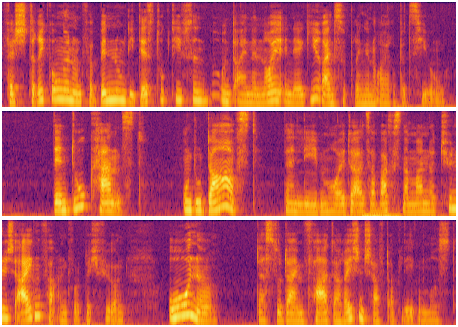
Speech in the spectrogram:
Verstrickungen und Verbindungen, die destruktiv sind, und eine neue Energie reinzubringen in eure Beziehung. Denn du kannst und du darfst dein Leben heute als erwachsener Mann natürlich eigenverantwortlich führen, ohne dass du deinem Vater Rechenschaft ablegen musst.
